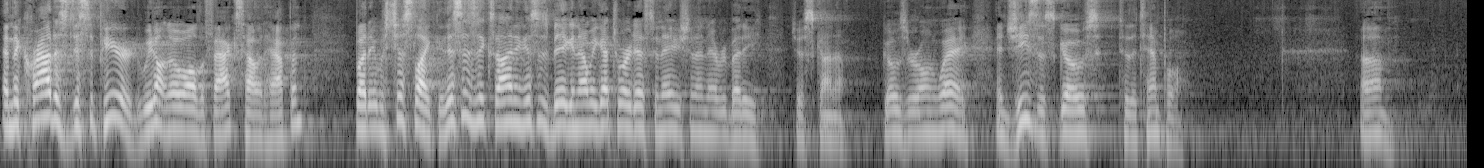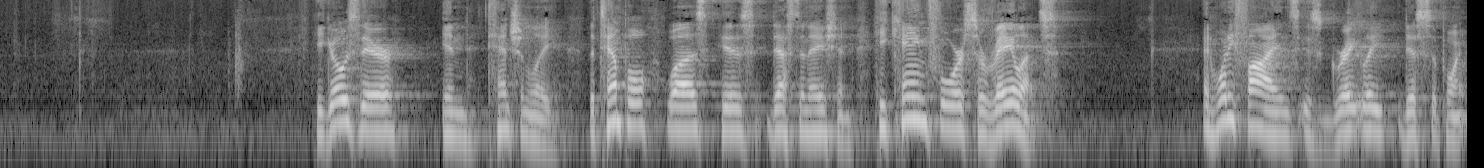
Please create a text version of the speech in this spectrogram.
And the crowd has disappeared. We don't know all the facts, how it happened, but it was just like, this is exciting, this is big, and now we got to our destination, and everybody just kind of goes her own way. And Jesus goes to the temple. Um, he goes there intentionally. The temple was his destination. He came for surveillance. And what he finds is greatly disappoint,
